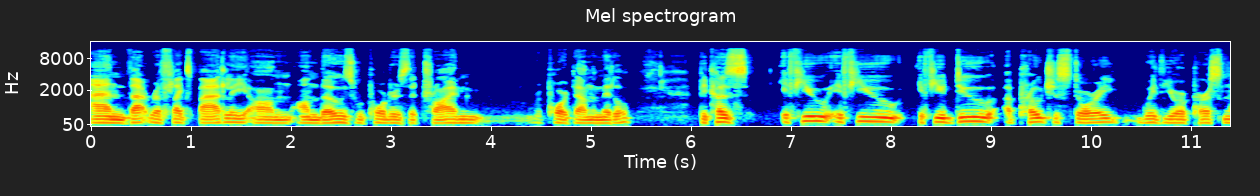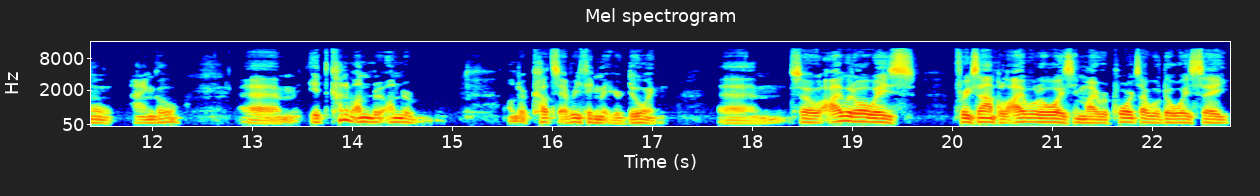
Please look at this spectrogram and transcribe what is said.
and that reflects badly on on those reporters that try and report down the middle. Because if you if you if you do approach a story with your personal angle um, it kind of under under undercuts everything that you're doing. Um, so i would always for example i would always in my reports i would always say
